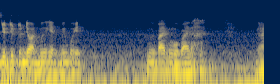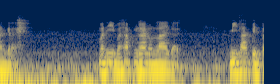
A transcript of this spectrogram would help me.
หยุดหยุดจนย่อนมือเห็ดมือบ่เห็ดมือไปมือบ่ไปนะ งานก็ได้มานี่มาหับงานออนไลน์ก็มีทางเป็นไป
